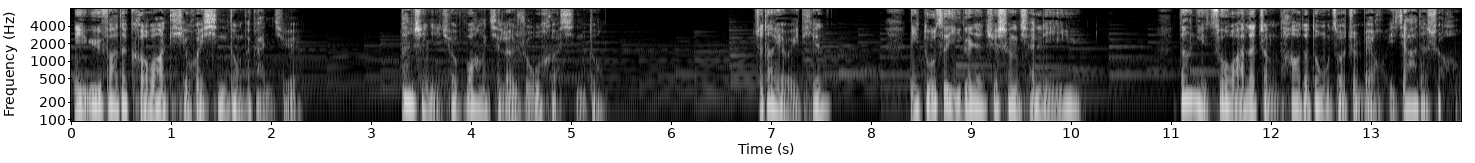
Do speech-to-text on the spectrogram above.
你愈发的渴望体会心动的感觉，但是你却忘记了如何心动。直到有一天，你独自一个人去圣泉淋浴。当你做完了整套的动作，准备回家的时候，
